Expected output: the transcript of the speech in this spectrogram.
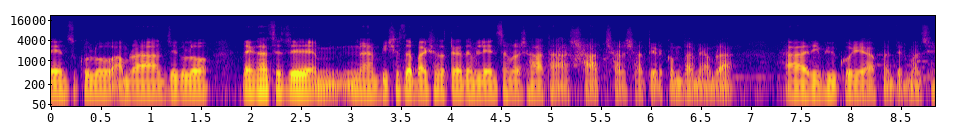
লেন্সগুলো আমরা যেগুলো দেখা যাচ্ছে যে বিশ হাজার, বাইশ হাজার টাকা দামে লেন্স আমরা সাত সাত, সাড়ে সাত এরকম দামে আমরা রিভিউ করি আপনাদের মাঝে।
